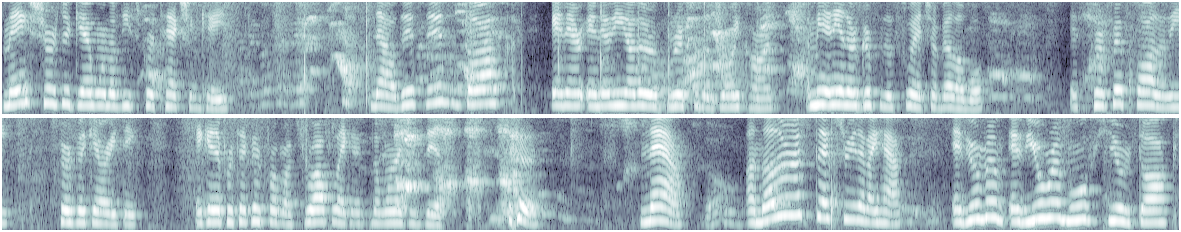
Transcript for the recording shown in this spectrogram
make sure to get one of these protection case. Now this is dock and, er, and any other grip for the Joy-Con. I mean any other grip for the Switch available. It's perfect quality, perfect everything. Get it protected from a drop like the one I just did. now, another accessory that I have. If you rem- if you remove your dock,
